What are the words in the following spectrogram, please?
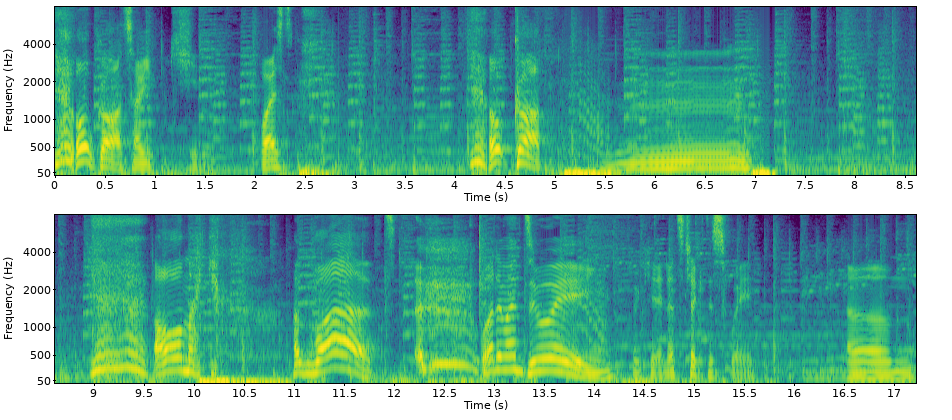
Oh god, are you kidding? Why is... Oh god! Oh my god! What? What am I doing? Okay, let's check this way. Um...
